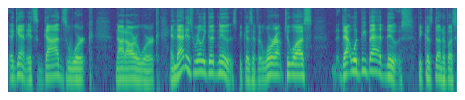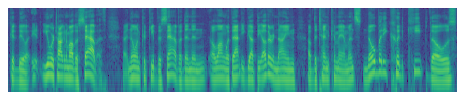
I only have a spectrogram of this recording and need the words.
Again, it's God's work, not our work. And that is really good news because if it were up to us, that would be bad news because none of us could do it. it you were talking about the Sabbath. Uh, no one could keep the Sabbath. And then along with that, you got the other nine of the Ten Commandments. Nobody could keep those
